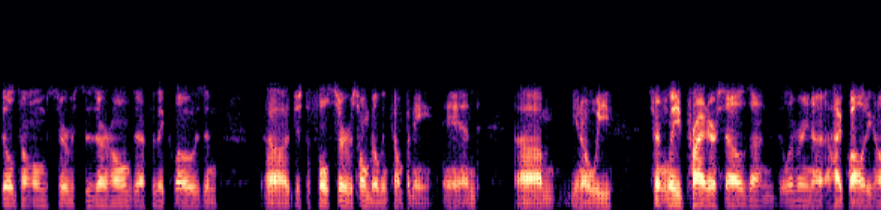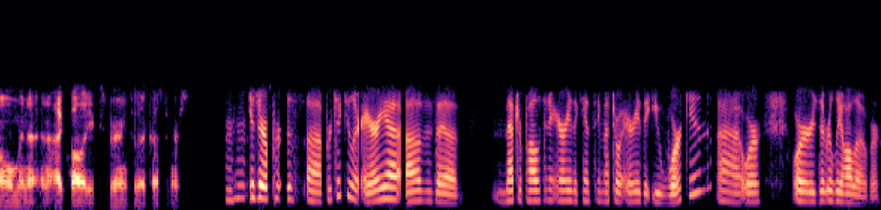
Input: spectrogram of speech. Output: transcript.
builds homes, services our homes after they close, and uh, just a full service home building company. And um, you know we certainly pride ourselves on delivering a high quality home and a, and a high quality experience with our customers. Mm-hmm. Is there a per, uh, particular area of the metropolitan area, the Kansas City metro area that you work in, uh, or or is it really all over?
